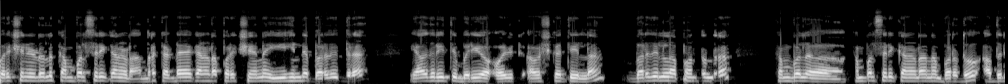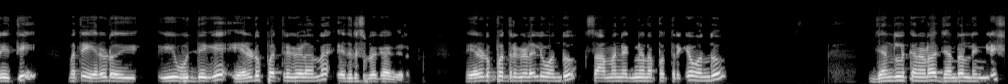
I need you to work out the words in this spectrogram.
ಪರೀಕ್ಷೆ ನೀಡಲು ಕಂಪಲ್ಸರಿ ಕನ್ನಡ ಅಂದ್ರೆ ಕಡ್ಡಾಯ ಕನ್ನಡ ಪರೀಕ್ಷೆಯನ್ನು ಈ ಹಿಂದೆ ಬರೆದಿದ್ರೆ, ಯಾವುದೇ ರೀತಿ ಬರೆಯೋ ಅವಶ್ಯಕತೆ ಇಲ್ಲ. ಬರೆದಿಲ್ಲಪ್ಪ ಅಂತಂದ್ರೆ ಕಂಪಲ್ ಕಂಪಲ್ಸರಿ ಕನ್ನಡನ ಬರೆದು ಅದೇ ರೀತಿ ಮತ್ತು ಎರಡು ಈ ಹುದ್ದೆಗೆ ಎರಡು ಪತ್ರಿಕೆಗಳನ್ನು ಎದುರಿಸಬೇಕಾಗಿರುತ್ತೆ. ಎರಡು ಪತ್ರಿಕೆಗಳಲ್ಲಿ ಒಂದು ಸಾಮಾನ್ಯ ಜ್ಞಾನ ಪತ್ರಿಕೆ, ಒಂದು general Kannada, general English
